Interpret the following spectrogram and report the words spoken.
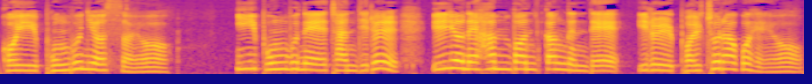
거의 봉분이었어요. 이 봉분의 잔디를 1년에 한 번 깎는데 이를 벌초라고 해요.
